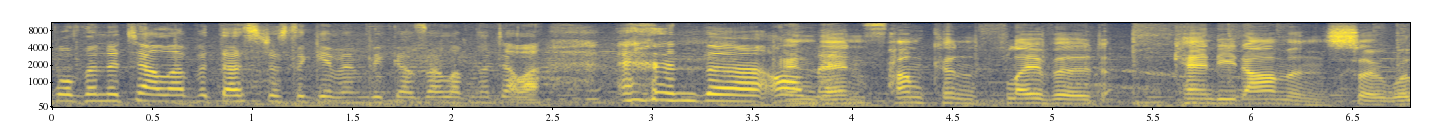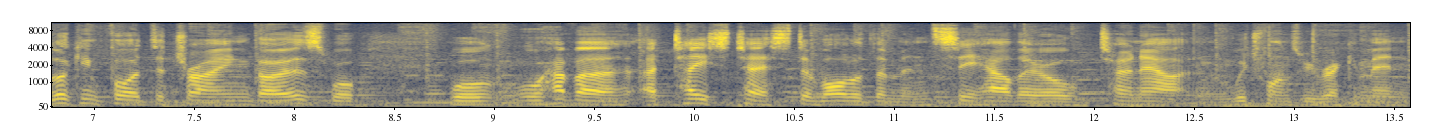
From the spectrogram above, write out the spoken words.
well the Nutella, but that's just a given because I love Nutella and the and then pumpkin flavored candied almonds. So we're looking forward to trying those. We'll we'll, we'll have a, a taste test of all of them and see how they all turn out and which ones we recommend.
